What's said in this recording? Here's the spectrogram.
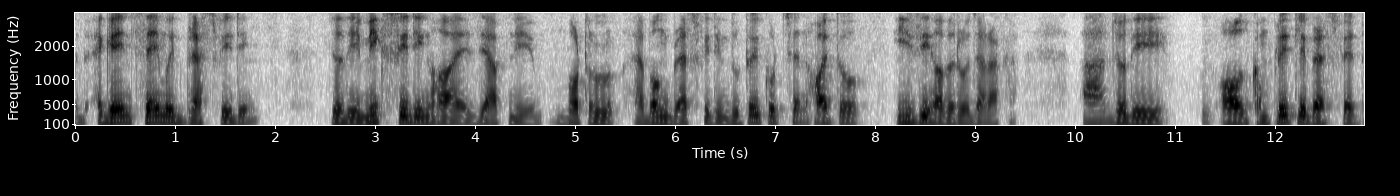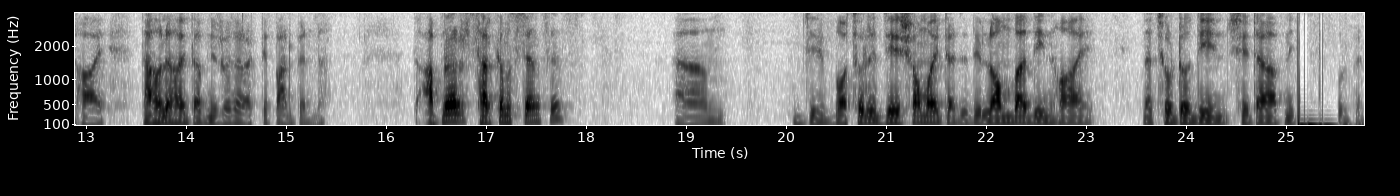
Again same with breast feeding যদি মিক্স ফিডিং হয় যে আপনি বটল এবং ব্রেস্ট ফিডিং দুটোই করছেন, হয়তো ইজি হবে রোজা রাখা। যদি অল কমপ্লিটলি ব্রেস্ট ফিড হয়, তাহলে হয়তো আপনি রোজা রাখতে পারবেন না। তো আপনার সার্কামস্ট্যান্সেস যে বছরের যে সময়টা যদি লম্বা দিন হয় না ছোট দিন, সেটা আপনি করবেন।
